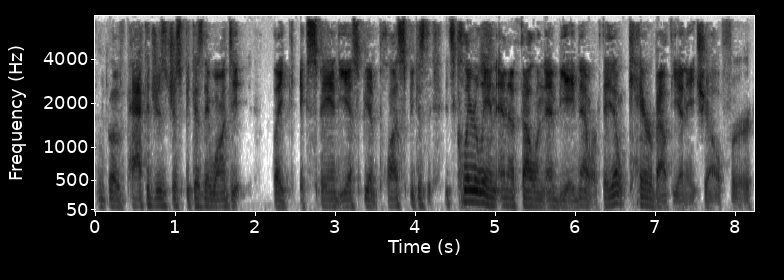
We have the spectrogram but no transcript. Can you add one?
group of packages just because they wanted to like expand ESPN Plus because it's clearly an NFL and NBA network. They don't care about the NHL for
